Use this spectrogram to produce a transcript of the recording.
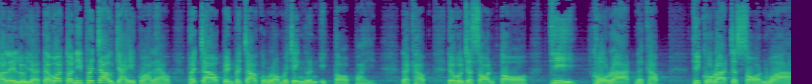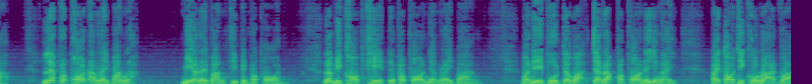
อะไรลูยาแต่ว่าตอนนี้พระเจ้าใหญ่กว่าแล้ว พระเจ้าเป็นพระเจ้าของเราไม่ใช่เงินอีกต่อไปนะครับ เดี๋ยวผมจะสอนต่อที่โคราชนะครับ ที่โคราชจะสอนว่า และพระพรอะไรบ้างล่ะ มีอะไรบ้างที่เป็นพระพรแล้วมีขอบเขตในพระพรอย่างไรบ้าง วันนี้พูดแต่ว่าจะรับพระพรได้ยังไง ไปต่อที่โคราชว่า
